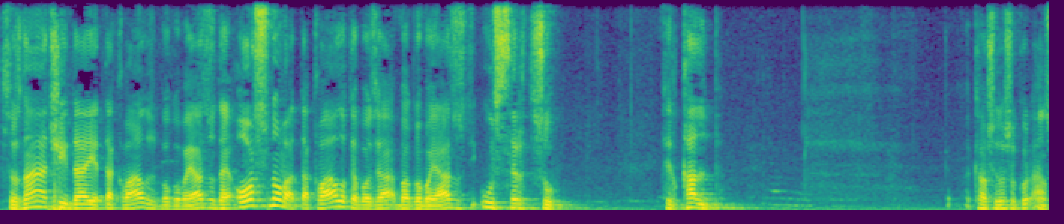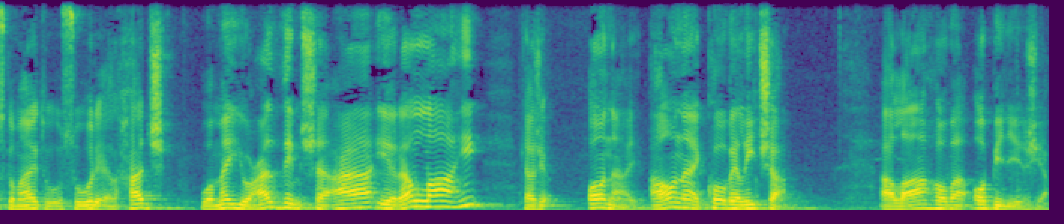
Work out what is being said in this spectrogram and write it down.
Što znači da je takvaluk bogobojaznost, da je osnova takvaluka bogobojaznosti u srcu. Fil kalb. Kao što je došlo u kuranskom ajetu u suri Al-Hajj, وَمَنْ يُعَذِّمْ شَعَائِرَ اللَّهِ kaže onaj, a onaj ko veliča Allahova obilježja.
